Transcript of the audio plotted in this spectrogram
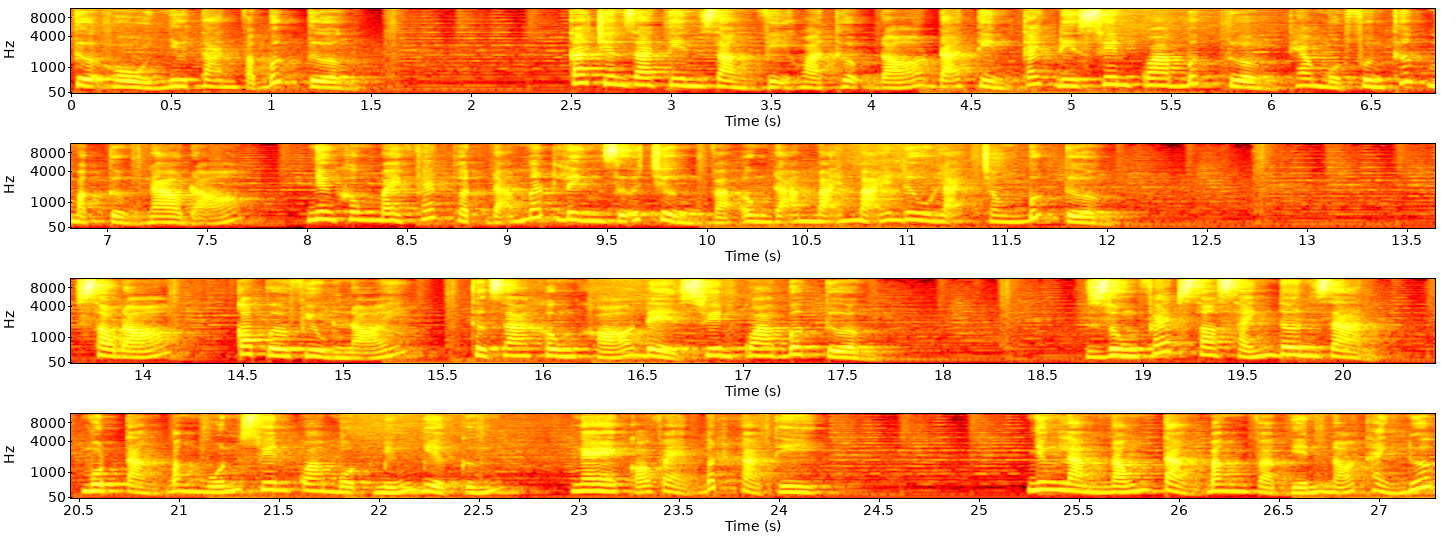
tựa hồ như tan vào bức tường. Các chuyên gia tin rằng vị hòa thượng đó đã tìm cách đi xuyên qua bức tường theo một phương thức mặc tường nào đó, nhưng không may phép thuật đã mất linh giữa chừng và ông đã mãi mãi lưu lại trong bức tường. Sau đó, Copperfield nói, thực ra không khó để xuyên qua bức tường. Dùng phép so sánh đơn giản, một tảng băng muốn xuyên qua một miếng bìa cứng, nghe có vẻ bất khả thi. Nhưng làm nóng tảng băng và biến nó thành nước,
